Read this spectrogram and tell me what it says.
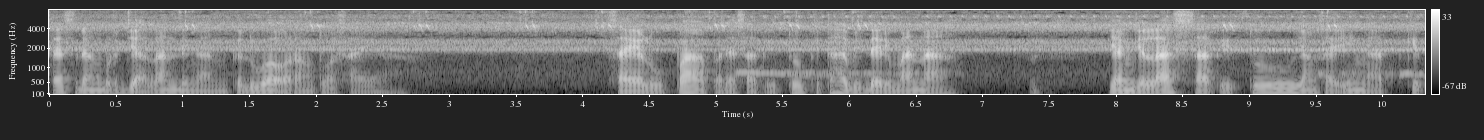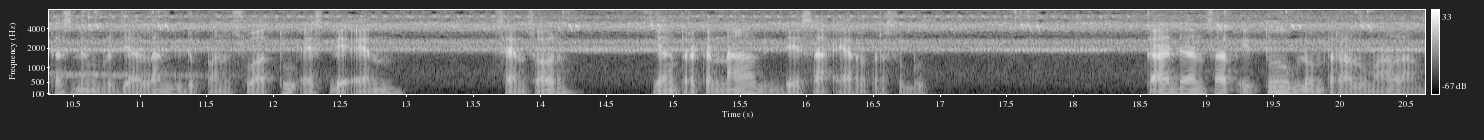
saya sedang berjalan dengan kedua orang tua saya. Saya lupa pada saat itu kita habis dari mana. Yang jelas saat itu yang saya ingat kita sedang berjalan di depan suatu SDN sensor yang terkenal di desa R tersebut. Keadaan saat itu belum terlalu malam,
